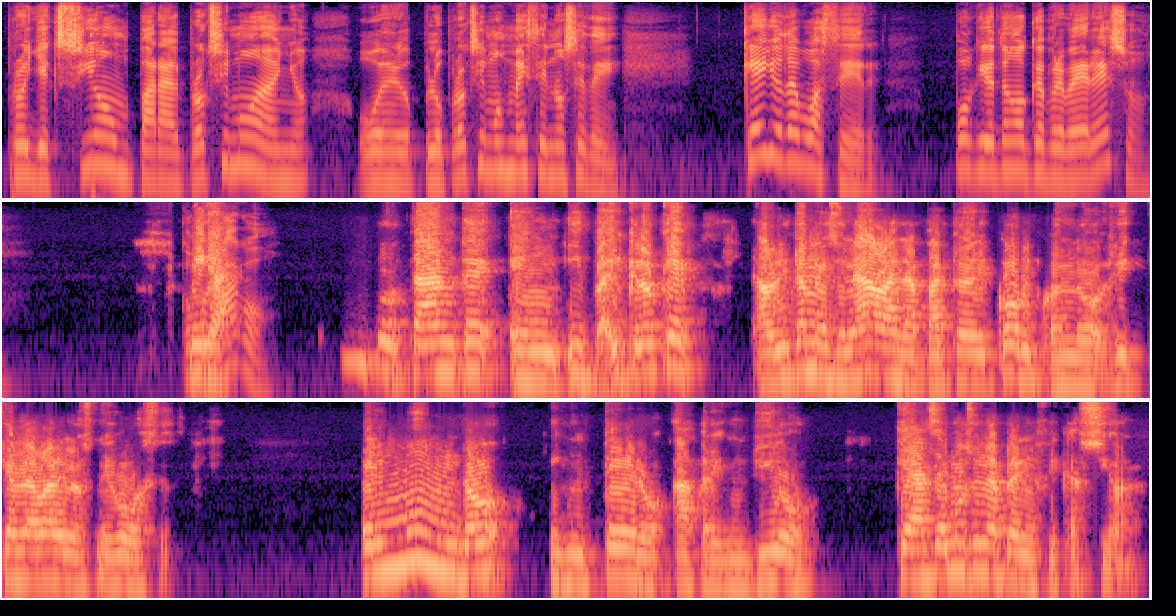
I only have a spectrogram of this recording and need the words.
proyección para el próximo año o los próximos meses no se dé? ¿Qué yo debo hacer? Porque yo tengo que prever eso. ¿Cómo lo hago? Importante, en, y, y, creo que ahorita mencionaba en la parte del COVID, cuando Ricky hablaba de los negocios. El mundo entero aprendió que hacemos una planificación,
